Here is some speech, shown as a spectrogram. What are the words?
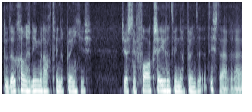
doet ook gewoon zijn ding met 28 puntjes. Justin Falk, 27 punten. Het is daar uh,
